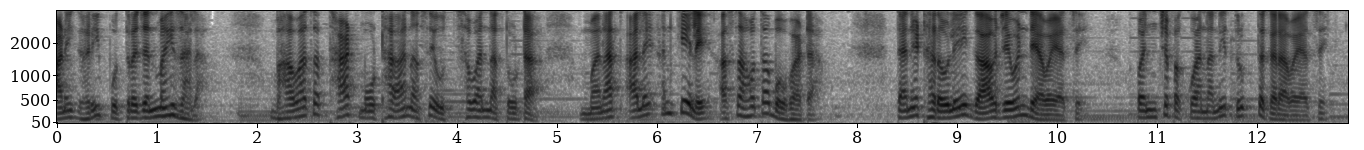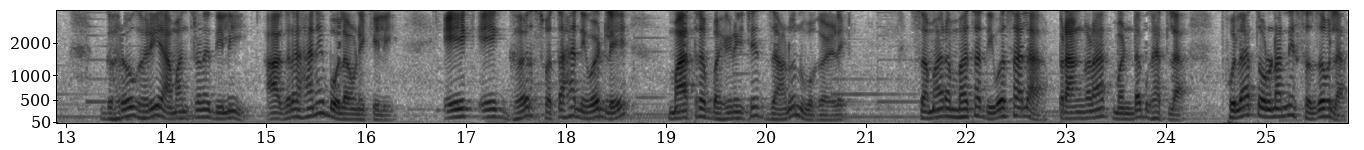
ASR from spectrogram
आणि घरी पुत्रजन्मही झाला. भावाचा थाट मोठा नसे उत्सवांना तोटा मनात आले आणि केले असा होता बोभाटा. त्याने ठरवले गाव जेवण द्यावयाचे पंचपक्वानांनी तृप्त करावयाचे. घरोघरी आमंत्रणं दिली आग्रहाने बोलावणी केली. एक एक घर स्वतः निवडले मात्र बहिणीचे जाणून वगळले. समारंभाचा दिवस आला प्रांगणात मंडप घातला फुला तोरणांनी सजवला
